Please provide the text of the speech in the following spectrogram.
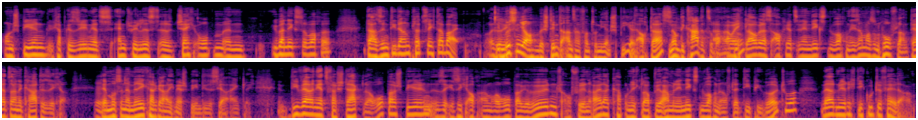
und spielen, ich habe gesehen, jetzt Entry List äh, Czech Open in übernächste Woche. Da sind die dann plötzlich dabei. Also Die müssen ja auch eine bestimmte Anzahl von Turnieren spielen. auch das. Ne, um die Karte zu behalten. Aber ich glaube, dass auch jetzt in den nächsten Wochen, ich sag mal so ein Hofland, der hat seine Karte sicher. Der muss in Amerika gar nicht mehr spielen dieses Jahr eigentlich. Die werden jetzt verstärkt in Europa spielen, si- sich auch an Europa gewöhnen, auch für den Ryder Cup. Und ich glaube, wir haben in den nächsten Wochen auf der DP World Tour werden wir richtig gute Felder haben.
